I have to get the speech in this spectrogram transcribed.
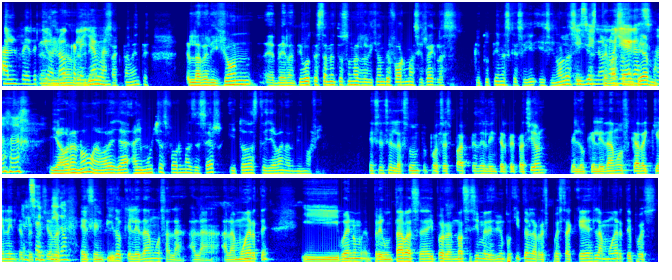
al- el albedrío, ¿no? Que le llaman. Exactamente. La religión eh, del Antiguo Testamento es una religión de formas y reglas que tú tienes que seguir y si no las sigues si no, te no vas al infierno. Ajá. Y ahora no, ahora ya hay muchas formas de ser y todas te llevan al mismo fin. Ese es el asunto, pues es parte de la interpretación, de lo que le damos cada quien la El interpretación, sentido. el sentido que le damos a la, a la, a la muerte. Y bueno, me preguntabas ahí, por, no sé si me desvío un poquito en la respuesta, ¿qué es la muerte? Pues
